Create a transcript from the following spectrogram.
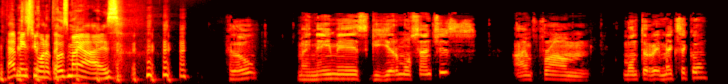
That makes me want to close my eyes. Hello, my name is Guillermo Sanchez. I'm from Monterrey, Mexico,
